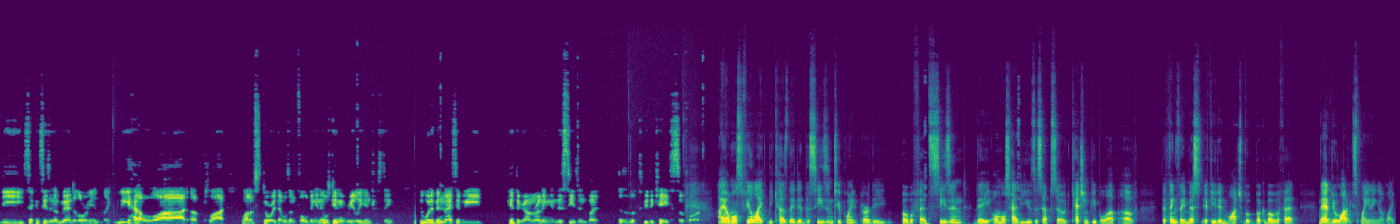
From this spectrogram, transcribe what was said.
the second season of Mandalorian. Like we had a lot of plot a lot of story that was unfolding, and it was getting really interesting. It would have been nice if we hit the ground running in this season, but doesn't look to be the case so far. I almost feel like because they did the season two point or the Boba Fett season, they almost had to use this episode catching people up of the things they missed if you didn't watch Bo- Book of Boba Fett. They had to do a lot of explaining of like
